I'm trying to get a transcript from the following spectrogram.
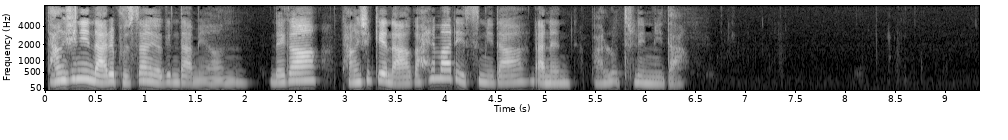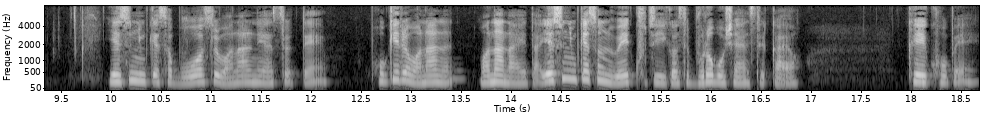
당신이 나를 불쌍히 여긴다면 내가 당신께 나아가 할 말이 있습니다. 라는 말로 들립니다. 예수님께서 무엇을 원하느냐 했을 때 보기를 원하는 원하나이다. 예수님께서는 왜 굳이 이것을 물어보셔야 했을까요? 그의 고백.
